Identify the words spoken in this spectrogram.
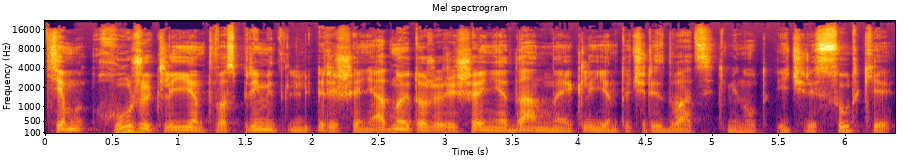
тем хуже клиент воспримет решение. Одно и то же решение, данное клиенту через 20 минут и через сутки,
